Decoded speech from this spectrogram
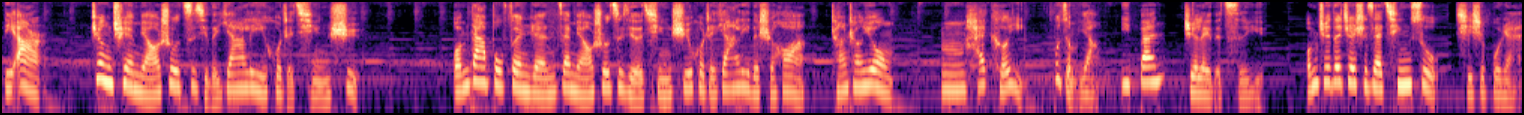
第二，正确描述自己的压力或者情绪。我们大部分人在描述自己的情绪或者压力的时候啊，常常用“嗯，还可以，不怎么样，一般”之类的词语。我们觉得这是在倾诉，其实不然，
